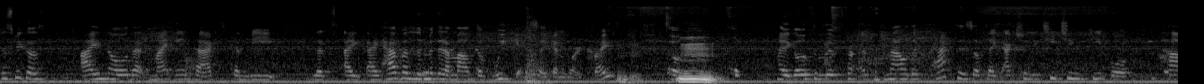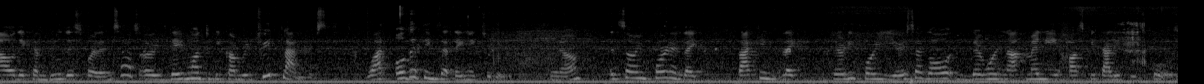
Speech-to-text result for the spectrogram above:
just because I know that my impact can be let's I, I have a limited amount of weekends I can work right mm-hmm. so mm. I go through the now the practice of like actually teaching people how they can do this for themselves or if they want to become retreat planners what all the things that they need to do you know it's so important like back in like 30 40 years ago there were not many hospitality schools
